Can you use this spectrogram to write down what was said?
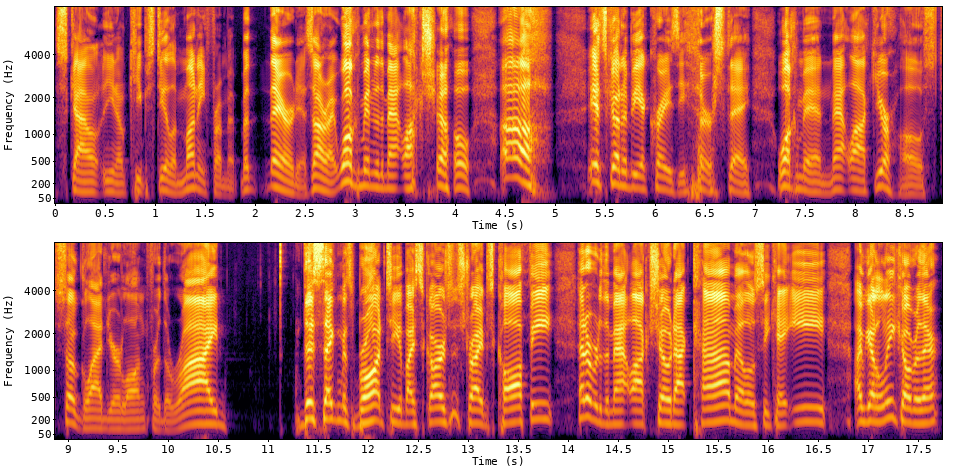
scout, you know, keep stealing money from it. But there it is. All right, welcome into the Matlock Show. Oh, it's going to be a crazy Thursday. Welcome in, Matlock, your host. So glad you're along for the ride. This segment's brought to you by Scars and Stripes Coffee. Head over to the matlockshow.com, L O C K E. I've got a link over there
